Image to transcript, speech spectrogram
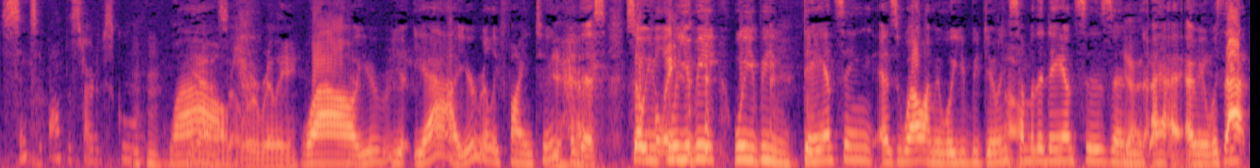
Since about the start of school. Mm-hmm. Wow. Yeah, so we're really Wow, yeah. You're, you're, yeah, you're really fine tuned yeah. for this. So you, will you be will you be dancing as well? I mean, will you be doing oh. some of the dances and yeah, I, I, mean, was that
